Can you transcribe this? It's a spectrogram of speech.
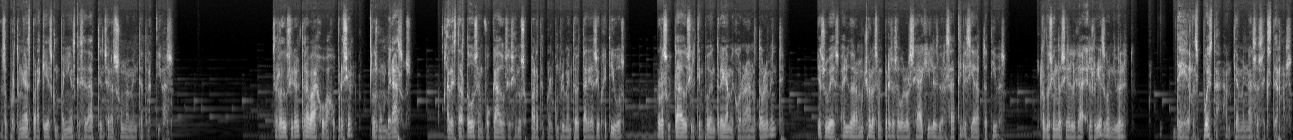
Las oportunidades para aquellas compañías que se adapten serán sumamente atractivas. Se reducirá el trabajo bajo presión, los bomberazos. Al estar todos enfocados y haciendo su parte por el cumplimiento de tareas y objetivos, los resultados y el tiempo de entrega mejorarán notablemente, y a su vez ayudará mucho a las empresas a volverse ágiles, versátiles y adaptativas reduciendo así el, riesgo a nivel de respuesta ante amenazas externas.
